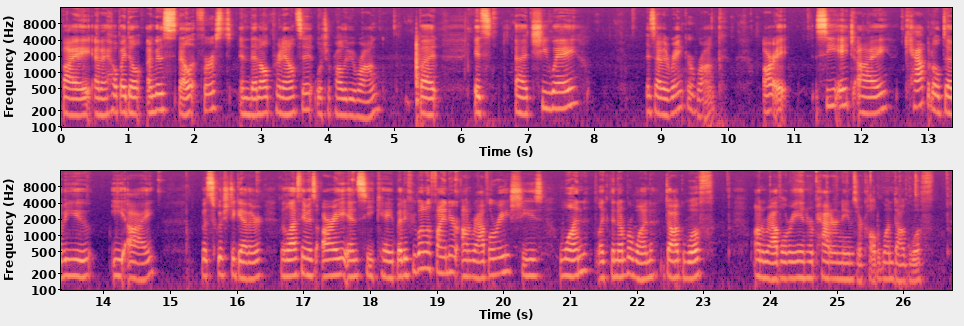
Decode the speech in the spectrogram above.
by, and I hope I don't. I'm to spell it first and then I'll pronounce it, which will probably be wrong, but it's uh, Chiwe. It's either rank or ronk. R A C H I capital W E I, but squished together. The last name is R A N C K. But if you want to find her on Ravelry, she's one, like the number one, Dog Woof on Ravelry, and her pattern names are called One Dog Woof.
